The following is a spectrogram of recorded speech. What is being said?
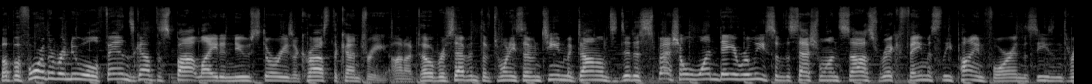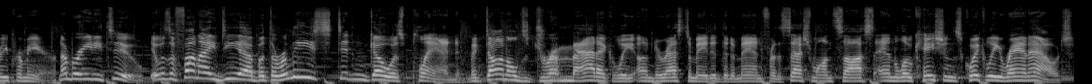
But before the renewal, fans got the spotlight in news stories across the country. On October 7th of 2017, McDonald's did a special one-day release of the Szechuan sauce Rick famously pined for in the season 3 premiere. Number 82. It was a fun idea, but the release didn't go as planned. McDonald's dramatically underestimated the demand for the Szechuan sauce, and locations quickly ran out,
